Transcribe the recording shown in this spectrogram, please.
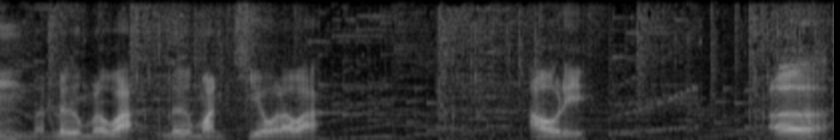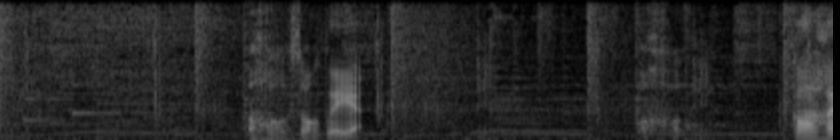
อมันเริ่มแล้วว่ะ เริ่มหมันเคี้ยวแล้วว่ะ เอาดิ เออ โอ้โหสองตัวเองอะก็ใคร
